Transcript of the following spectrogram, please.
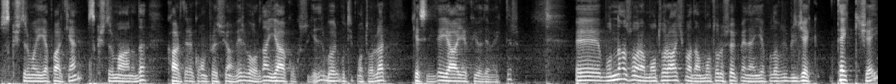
sıkıştırmayı yaparken sıkıştırma anında kartere kompresyon verir ve oradan yağ kokusu gelir. Böyle bu tip motorlar kesinlikle yağ yakıyor demektir. E, bundan sonra motoru açmadan, motoru sökmeden yapılabilecek tek şey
